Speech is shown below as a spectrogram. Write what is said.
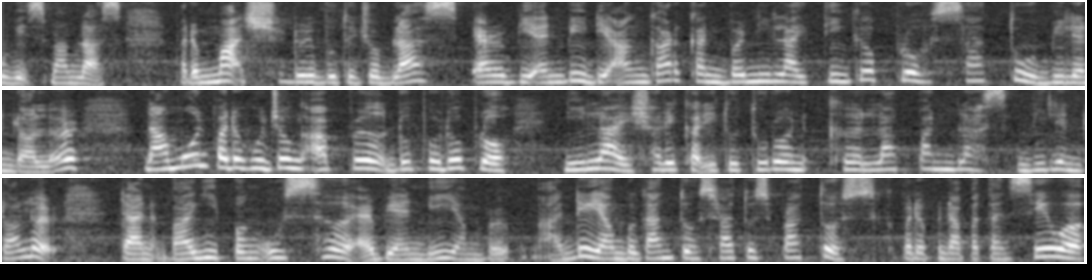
COVID-19. Pada Mac 2017, Airbnb dianggarkan bernilai 31 bilion dolar namun pada hujung April 2020, nilai syarikat itu turun ke 18 bilion dolar dan bagi pengusaha Airbnb yang ber, ada yang bergantung 100% kepada pendapatan sewa,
